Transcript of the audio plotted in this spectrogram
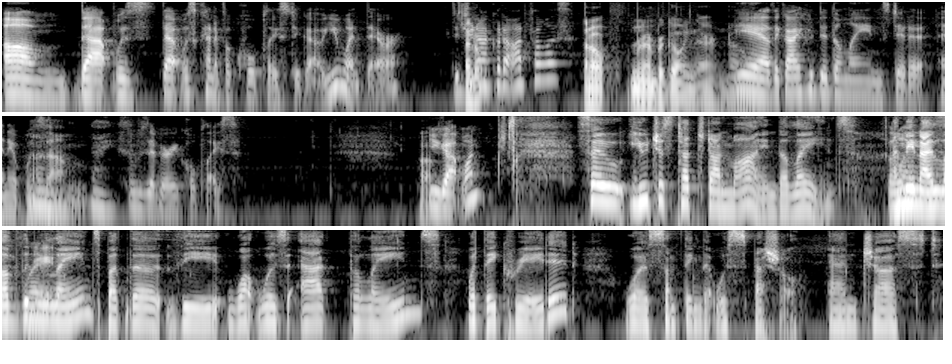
Um, that was that was kind of a cool place to go. You went there. Did you don't- go to Oddfellas? I don't remember going there. No. Yeah, the guy who did the lanes did it, and it was um, nice. it was a very cool place. you got one? So you just touched on mine, the lanes. The I mean, I love the new lanes, but the the what was at the lanes, what they created was something that was special and just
